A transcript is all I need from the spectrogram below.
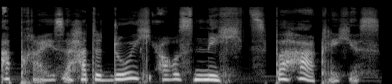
Abreise hatte durchaus nichts Behagliches.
